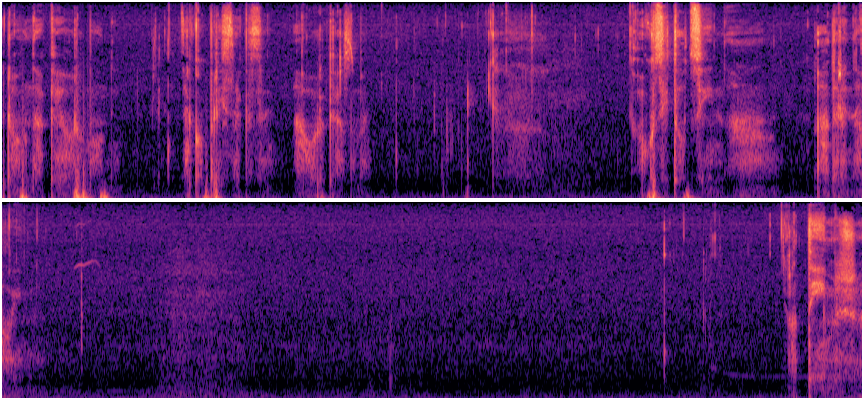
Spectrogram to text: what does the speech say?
rovnaké hormóny ako pri sexe a orgazme. Oxytocín a adrenalín. A tým, že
